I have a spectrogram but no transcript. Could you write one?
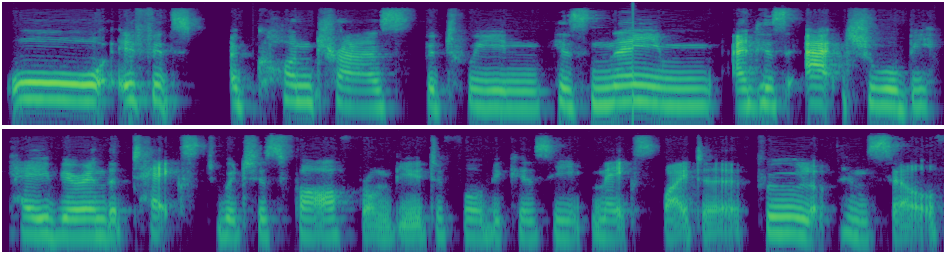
or if it's a contrast between his name and his actual behavior in the text, which is far from beautiful because he makes quite a fool of himself.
